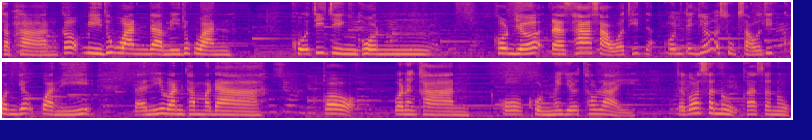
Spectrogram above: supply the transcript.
สะพานก็มีทุกวันจะมีทุกวัน โคที่จริงคนคนเยอะแต่ถ้าเสาร์อาทิตย์คนจะเยอะสุกเสาร์อาทิตย์คนเยอะกว่านี้ แต่อันนี้วันธรรมดาก็วันอังคาร ก็คนไม่เยอะเท่าไหร่ แต่ก็สนุกค่ะสนุก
